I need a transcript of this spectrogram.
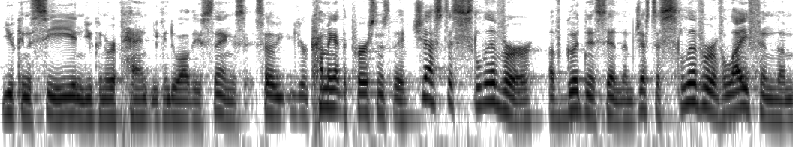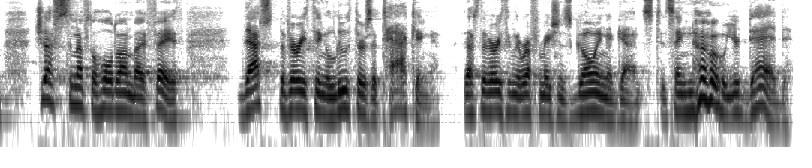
you can see and you can repent, you can do all these things. So you're coming at the person so they have just a sliver of goodness in them, just a sliver of life in them, just enough to hold on by faith. That's the very thing Luther's attacking. That's the very thing the Reformation is going against. It's saying, no, you're dead.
